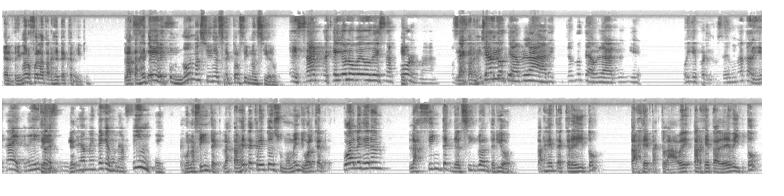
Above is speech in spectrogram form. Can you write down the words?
el primero fue la tarjeta de crédito. La tarjeta de crédito no nació en el sector financiero. Exacto, es que yo lo veo de esa forma. O sea, escuchándote hablar, escuchándote hablar, oye, pero entonces es una tarjeta de crédito, definitivamente que es una fintech. Es una fintech. Las tarjetas de crédito en su momento, igual que... ¿Cuáles eran las fintech del siglo anterior? Tarjeta de crédito, tarjeta clave, tarjeta de débito,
